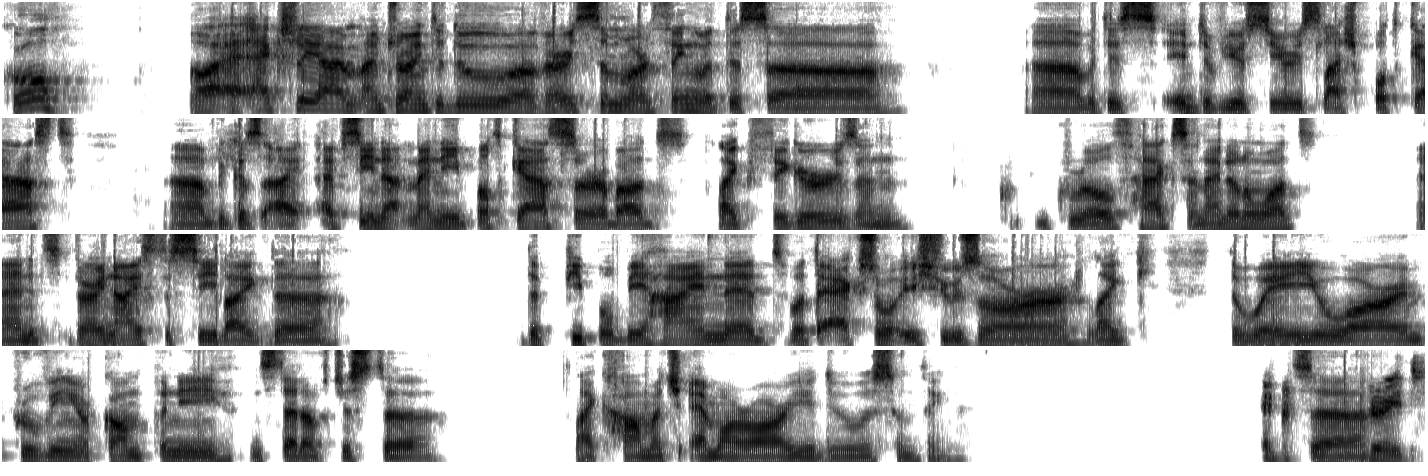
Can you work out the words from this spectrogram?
Cool. Well, actually, I'm, I'm trying to do a very similar thing with this uh, uh, with this interview series slash podcast uh, because I, I've seen that many podcasts are about like figures and growth hacks and I don't know what. And it's very nice to see like the the people behind it, what the actual issues are, like the way you are improving your company instead of just uh, like how much MRR you do or something. It's uh, great.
